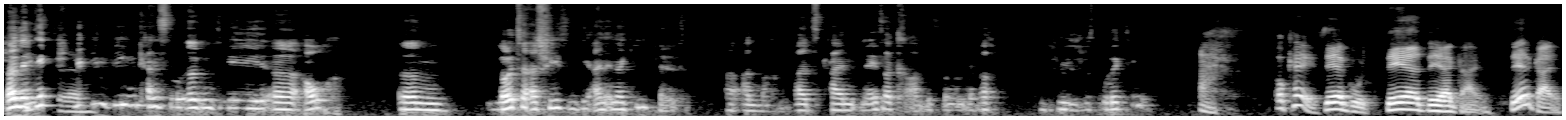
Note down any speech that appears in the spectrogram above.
Weil mit dem, mit dem Ding kannst du irgendwie äh, auch ähm, Leute erschießen, die ein Energiefeld äh, anmachen, weil es kein Laserkram ist, sondern einfach ein physisches Projektil. Ach, okay, sehr gut. Sehr, sehr geil. Sehr geil.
